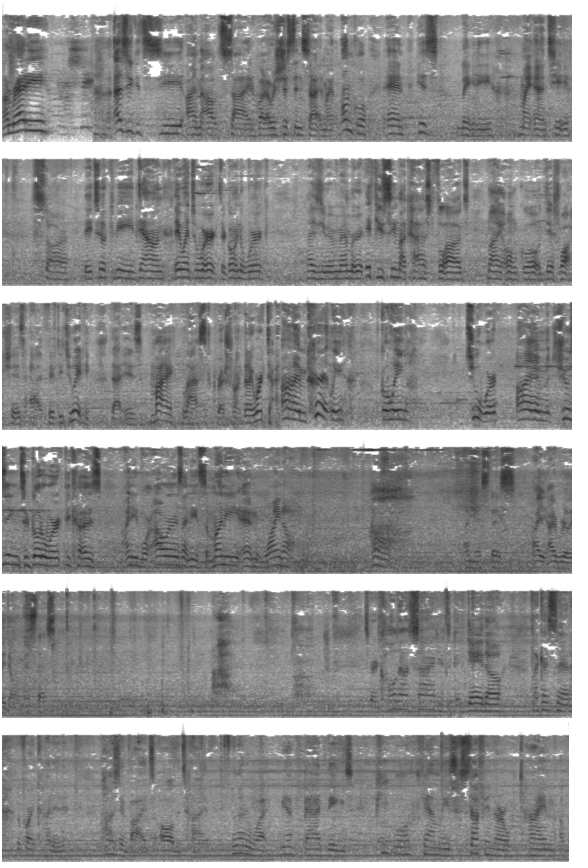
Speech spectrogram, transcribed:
I'm ready! As you can see, I'm outside, but I was just inside. My uncle and his lady, my auntie, Star, they took me down. They went to work. They're going to work. As you remember, if you've seen my past vlogs, my uncle dishwashes at 5280. That is my last restaurant that I worked at. I'm currently going to work. I am choosing to go to work because I need more hours, I need some money, and why not? I miss this. I, I really don't miss this. It's very cold outside. It's a good day though. Like I said before I cut it, positive vibes all the time. No matter what, we have bad things, people, families, stuff in our time of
